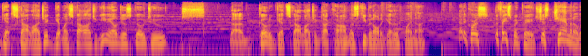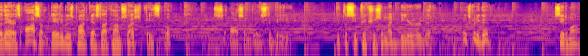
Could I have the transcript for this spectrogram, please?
get Scott Logic, get my Scott Logic email. Just go to uh, go to getscottlogic.com. Let's keep it all together. Why not? And of course, the Facebook page, just jamming over there. It's awesome. DailyBoostPodcast.com slash Facebook. Awesome place to be. Get to see pictures of my beard. Looks pretty good. See you tomorrow.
